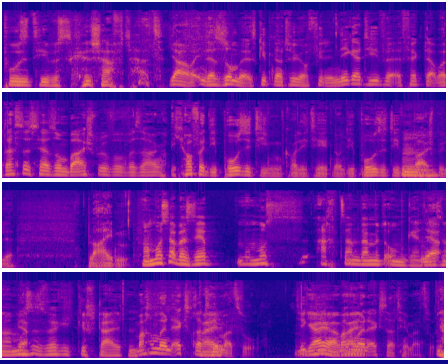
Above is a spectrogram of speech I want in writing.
Positives geschafft hat. Ja, in der Summe. Es gibt natürlich auch viele negative Effekte, aber das ist ja so ein Beispiel, wo wir sagen, ich hoffe, die positiven Qualitäten und die positiven Beispiele bleiben. Man muss aber sehr, man muss achtsam damit umgehen. Ja, also man muss ja. es wirklich gestalten. Machen wir ein extra Thema zu. Tiki, Ja, ja, machen wir ein extra Thema zu.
